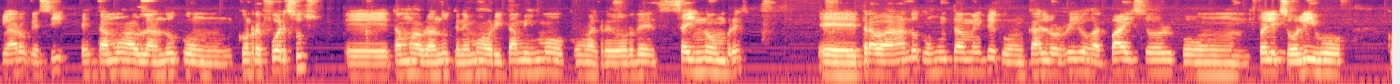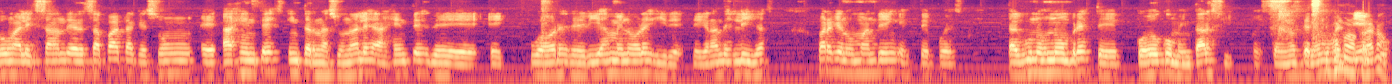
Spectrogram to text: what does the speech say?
claro que sí, estamos hablando con, con refuerzos, eh, estamos hablando, tenemos ahorita mismo como alrededor de seis nombres, eh, trabajando conjuntamente con Carlos Ríos Advisor, con Félix Olivo, con Alexander Zapata, que son eh, agentes internacionales, agentes de eh, jugadores de ligas menores y de, de, grandes ligas, para que nos manden este, pues, algunos nombres, te puedo comentar si pues, tenemos, Sí, el bueno, tiempo. claro.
